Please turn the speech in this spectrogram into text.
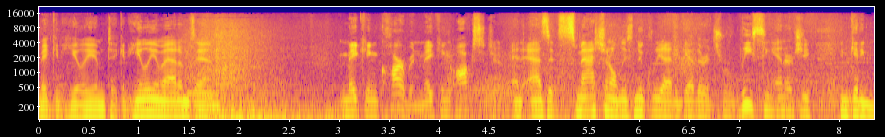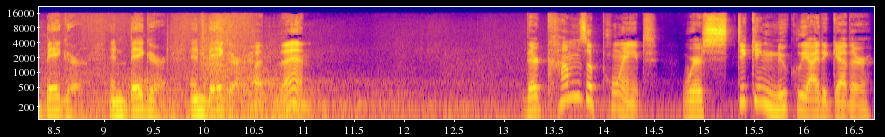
making helium, taking helium atoms, and Making carbon, making oxygen. and as it's smashing all these nuclei together, it's releasing energy and getting bigger and bigger and bigger. But then, there comes a point where sticking nuclei together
